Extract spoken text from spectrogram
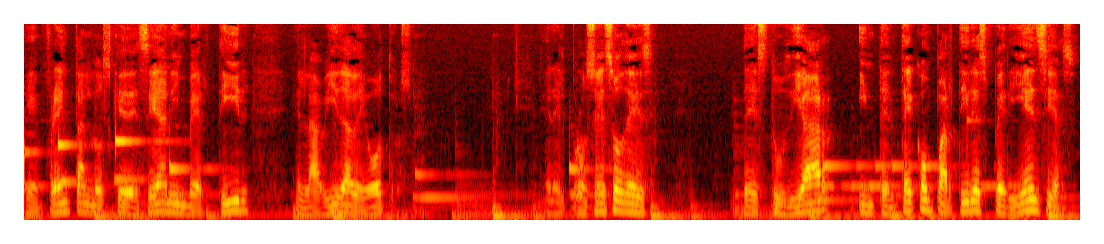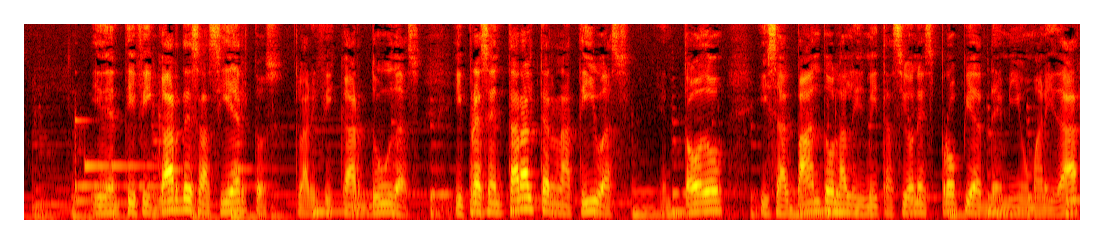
que enfrentan los que desean invertir en la vida de otros. En el proceso de, de estudiar intenté compartir experiencias, identificar desaciertos, clarificar dudas y presentar alternativas en todo y salvando las limitaciones propias de mi humanidad.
